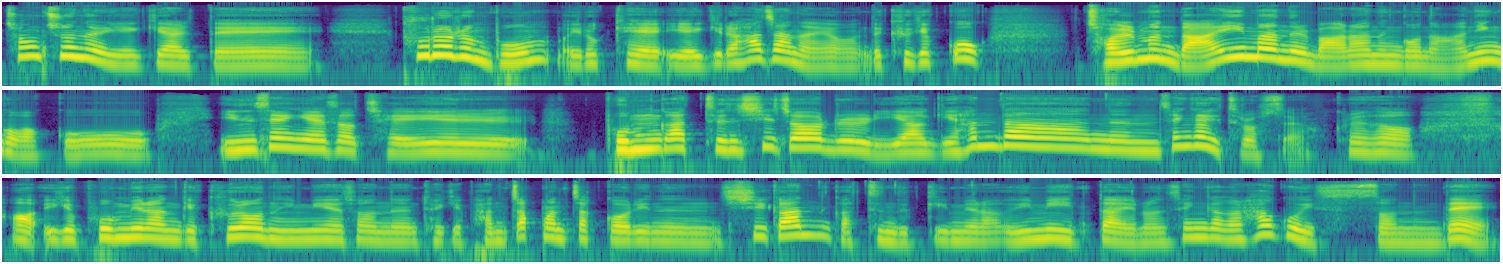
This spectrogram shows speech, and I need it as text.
청춘을 얘기할 때 푸르른 봄 이렇게 얘기를 하잖아요. 근데 그게 꼭 젊은 나이만을 말하는 건 아닌 것 같고 인생에서 제일 봄 같은 시절을 이야기한다는 생각이 들었어요. 그래서 아 이게 봄이라는 게 그런 의미에서는 되게 반짝반짝거리는 시간 같은 느낌이라 의미 있다 이런 생각을 하고 있었는데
